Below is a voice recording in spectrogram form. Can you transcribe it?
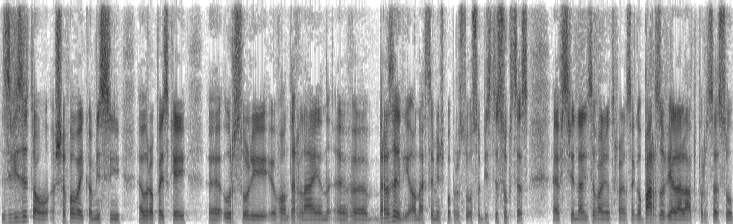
z wizytą szefowej Komisji Europejskiej e, Ursuli von der Leyen w Brazylii. Ona chce mieć po prostu osobisty sukces e, w sfinalizowaniu trwającego bardzo wiele lat procesu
